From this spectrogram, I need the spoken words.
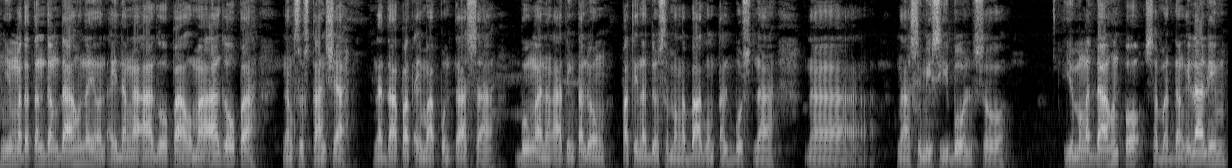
yung matatandang dahon na yon ay nangaagaw pa, umaagaw pa ng sustansya na dapat ay mapunta sa bunga ng ating talong pati na doon sa mga bagong talbos na na na sumisibol. So, yung mga dahon po sa bandang ilalim,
